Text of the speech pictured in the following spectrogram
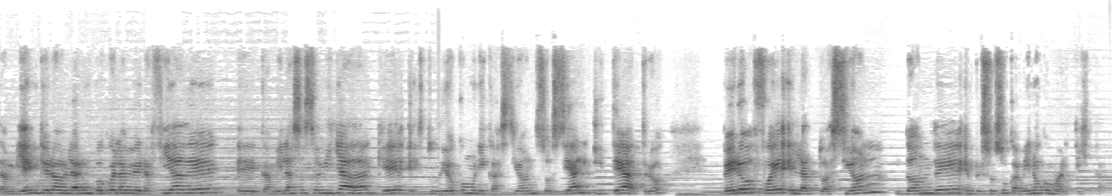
También quiero hablar un poco de la biografía de eh, Camila Sosa Villada, que estudió comunicación social y teatro pero fue en la actuación donde empezó su camino como artista.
